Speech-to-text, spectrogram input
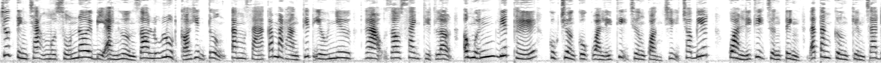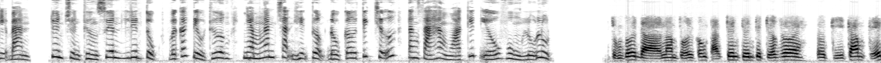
Trước tình trạng một số nơi bị ảnh hưởng do lũ lụt có hiện tượng tăng giá các mặt hàng thiết yếu như gạo, rau xanh, thịt lợn, ông Nguyễn Viết Thế, Cục trưởng Cục Quản lý Thị trường Quảng Trị cho biết, Quản lý Thị trường tỉnh đã tăng cường kiểm tra địa bàn, tuyên truyền thường xuyên liên tục với các tiểu thương nhằm ngăn chặn hiện tượng đầu cơ tích trữ, tăng giá hàng hóa thiết yếu vùng lũ lụt. Chúng tôi đã làm tốt công tác tuyên truyền từ trước rồi, tôi ký cam kết.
